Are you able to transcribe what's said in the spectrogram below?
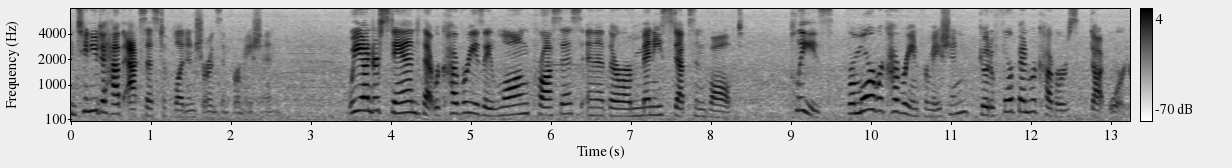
continue to have access to flood insurance information. We understand that recovery is a long process and that there are many steps involved. Please, for more recovery information, go to fortbendrecovers.org.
